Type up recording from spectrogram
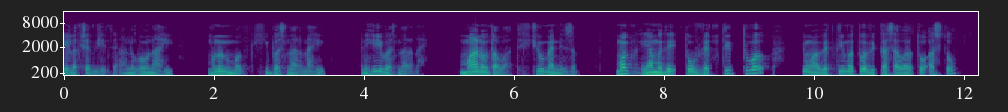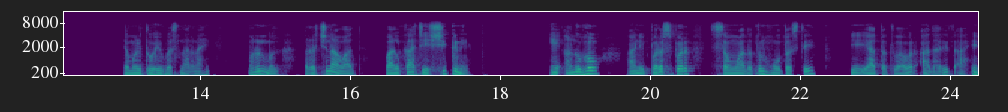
हे लक्षात घ्यायचं आहे. अनुभव नाही म्हणून मग ही बसणार नाही आणि ही बसणार नाही. मानवतावाद ह्युमॅनिझम मग यामध्ये तो व्यक्तित्व किंवा व्यक्तिमत्व विकासावर तो असतो. त्यामुळे तोही बसणार नाही. म्हणून मग रचनावाद बालकाचे शिकणे हे अनुभव आणि परस्पर संवादातून होत असते. हे या तत्वावर आधारित आहे.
